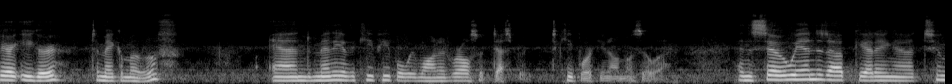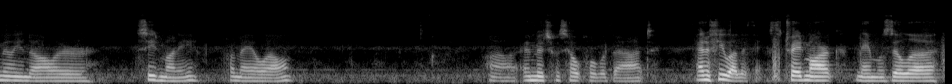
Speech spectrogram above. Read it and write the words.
very eager to make a move. And many of the key people we wanted were also desperate to keep working on Mozilla. And so we ended up getting a $2 million seed money from AOL. Uh, and Mitch was helpful with that. And a few other things. Trademark, name Mozilla,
